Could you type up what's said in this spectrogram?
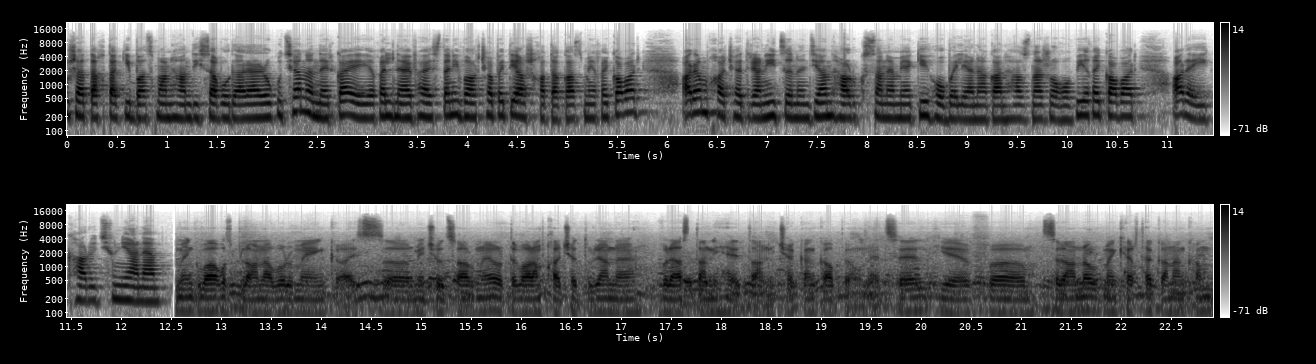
Հուշատախտակի բացման հանդիսավոր արարողությանը ներկա է եղել նաև Հայաստանի վարչապետի աշխատակազմի ղեկավար Արամ Խաչատրյանի ծննդյան 120-ամյակի հոբելյանական հանձնաժողովի ղեկավար Արայիկ Հարությունյանը։ Մենք վաղուց պլանավորում էինք այս միջոցառումները, որտեղ Արամ Խաչատրյանը Վրաստանի հետ անմիջական կապ է ունեցել եւ սրանով մենք հերթական անգամ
